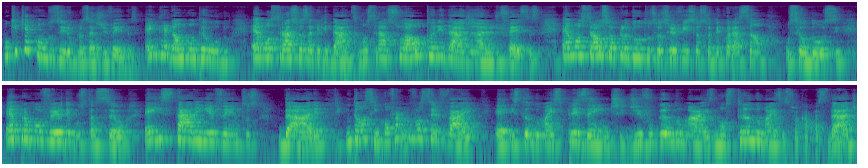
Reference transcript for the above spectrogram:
O que é conduzir o processo de vendas? É entregar um conteúdo, é mostrar suas habilidades, mostrar sua autoridade na área de festas, é mostrar o seu produto, o seu serviço, a sua decoração, o seu doce, é promover degustação, é estar em eventos da área. Então, assim, conforme você vai é, estando mais presente, divulgando mais, mostrando mais a sua capacidade,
